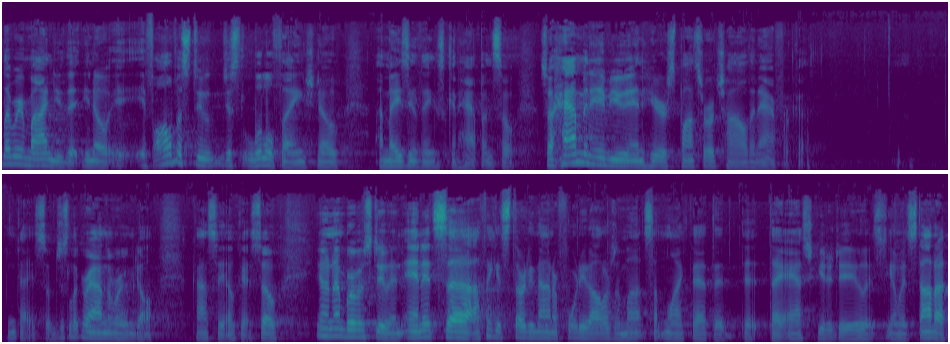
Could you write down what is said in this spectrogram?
let me remind you that, you know, if all of us do just little things, you know, amazing things can happen. So, so how many of you in here sponsor a child in Africa? Okay, so just look around the room, y'all. I see. Okay, so you know, a number of us do, and, and it's uh, I think it's thirty nine or forty dollars a month, something like that, that that they ask you to do. It's you know, it's not a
